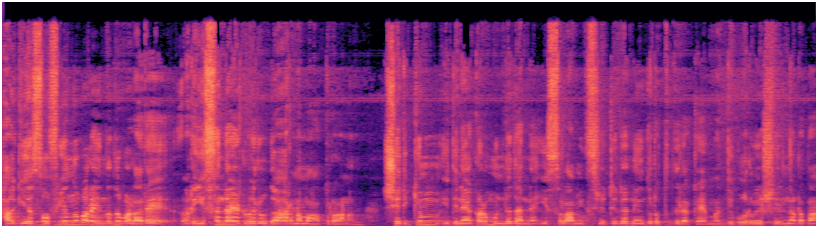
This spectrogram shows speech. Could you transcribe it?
ഹഗിയ സോഫി എന്ന് പറയുന്നത് വളരെ റീസെന്റ് ആയിട്ടുള്ള ഒരു ഉദാഹരണം മാത്രമാണ്. ശരിക്കും ഇതിനേക്കാൾ മുന്നേ തന്നെ ഇസ്ലാമിക് സ്റ്റേറ്റിന്റെ നേതൃത്വത്തിലൊക്കെ മധ്യപൂർവേഷ്യയിൽ നടന്ന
